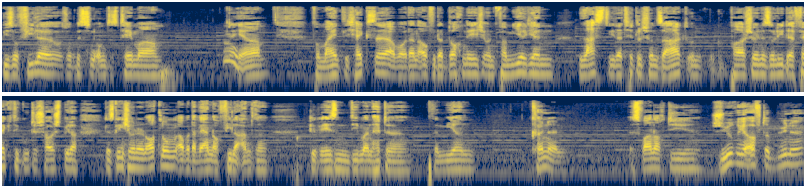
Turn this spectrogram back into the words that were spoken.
wie so viele, so ein bisschen um das Thema, naja, vermeintlich Hexe, aber dann auch wieder doch nicht und Familienlast, wie der Titel schon sagt und ein paar schöne solide Effekte, gute Schauspieler. Das ging schon in Ordnung, aber da wären auch viele andere gewesen, die man hätte prämieren können. Es war noch die Jury auf der Bühne,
